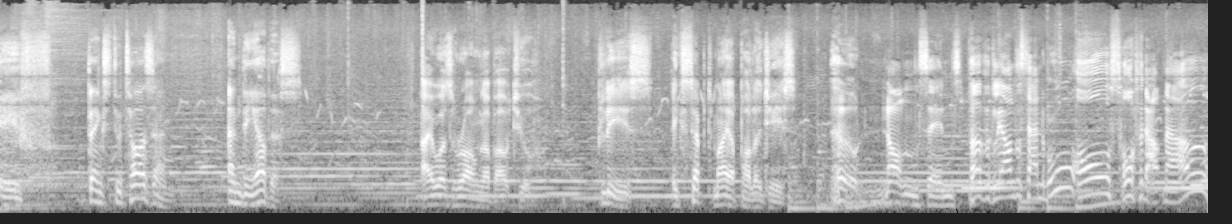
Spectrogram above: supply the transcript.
Safe. Thanks to Tarzan and the others. I was wrong about you. Please, accept my apologies. Oh, nonsense. Perfectly understandable. All sorted out now.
